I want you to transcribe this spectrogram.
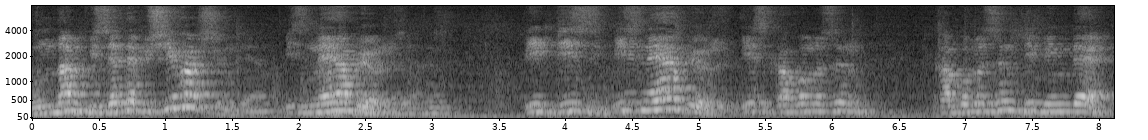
bundan bize de bir şey var şimdi yani. Biz ne yapıyoruz yani? Bir, biz biz ne yapıyoruz? Biz kapımızın kapımızın dibinde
